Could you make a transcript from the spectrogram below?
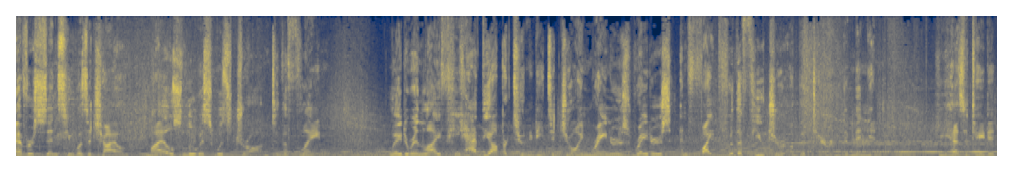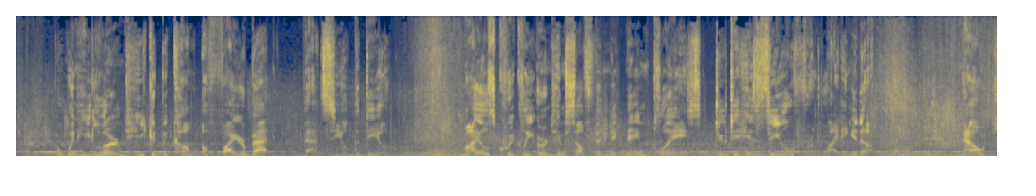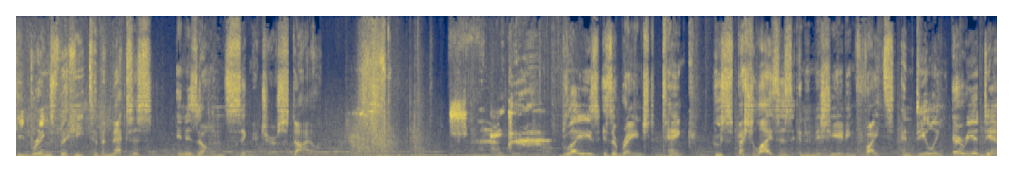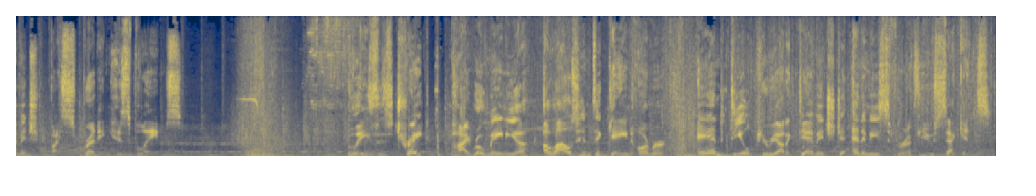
Ever since he was a child, Miles Lewis was drawn to the flame. Later in life, he had the opportunity to join Raynor's Raiders and fight for the future of the Terran Dominion. He hesitated, but when he learned he could become a Firebat, that sealed the deal. Miles quickly earned himself the nickname Blaze due to his zeal for lighting it up. Now he brings the heat to the Nexus in his own signature style. Smoker. Blaze is a ranged tank who specializes in initiating fights and dealing area damage by spreading his flames. Blaze's trait, Pyromania, allows him to gain armor and deal periodic damage to enemies for a few seconds.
